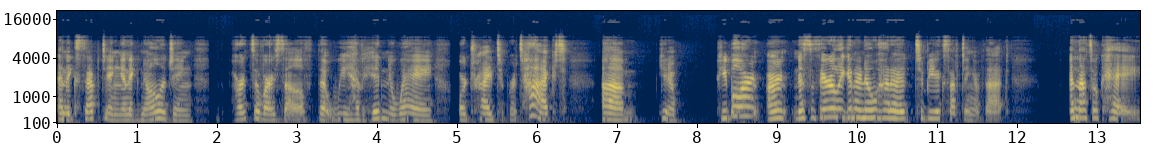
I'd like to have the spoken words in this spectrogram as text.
and accepting and acknowledging parts of ourselves that we have hidden away or tried to protect, um, you know, people aren't aren't necessarily going to know how to to be accepting of that, and that's okay.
